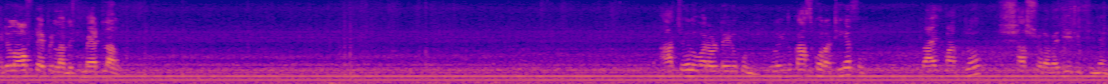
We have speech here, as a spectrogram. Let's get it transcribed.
এটা হলো অফ টাইপের লাল একটু ম্যাট লাল। আঁচল ওভারঅলটা এরকমই এগুলো কিন্তু কাজ করা, ঠিক আছে? প্রাইস মাত্র সাতশো টাকায় দিয়ে দিচ্ছি, নেন।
